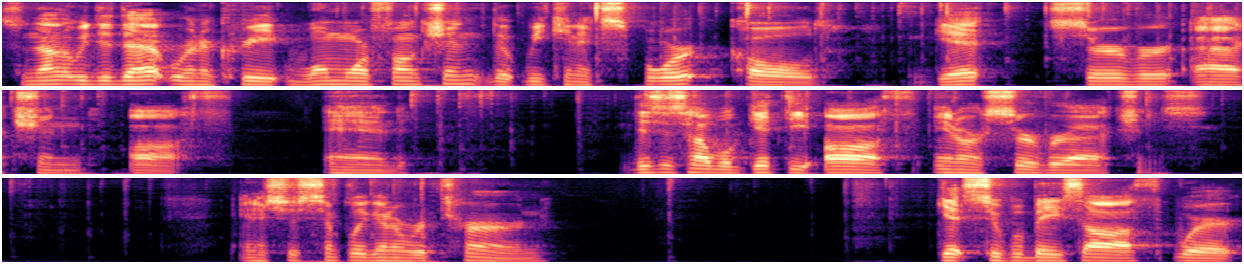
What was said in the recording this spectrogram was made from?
So now that we did that, we're going to create one more function that we can export called get server action auth. And this is how we'll get the auth in our server actions. And it's just simply going to return get supabase auth where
